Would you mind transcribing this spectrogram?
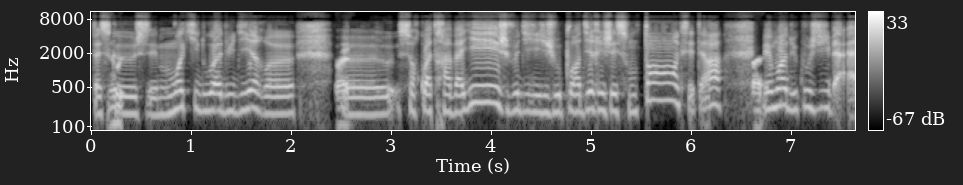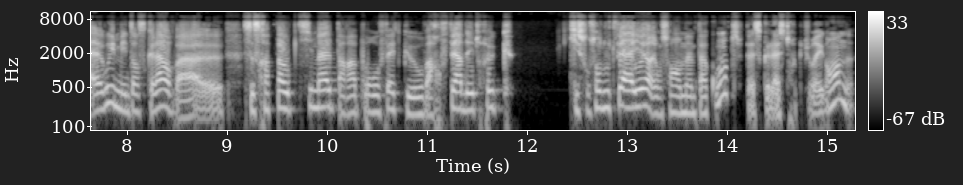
parce que oui. c'est moi qui dois lui dire euh, ouais. euh, sur quoi travailler, je veux, je veux pouvoir diriger son temps, etc. Ouais. Mais moi, du coup, je dis, bah oui, mais dans ce cas-là, on va, euh, ce sera pas optimal par rapport au fait qu'on va refaire des trucs qui sont sans doute faits ailleurs et on s'en rend même pas compte parce que la structure est grande.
